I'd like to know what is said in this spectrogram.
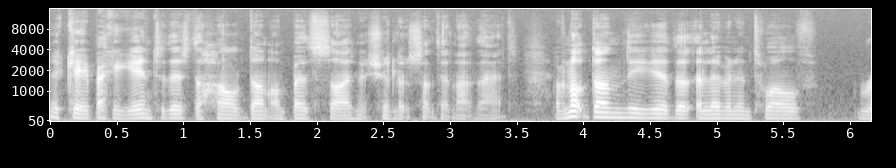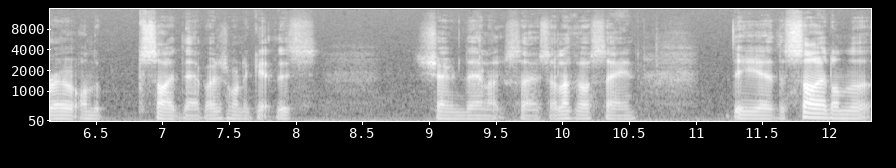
Okay, back again. So there's the hull done on both sides, and it should look something like that. I've not done the uh, the 11 and 12 row on the side there, but I just want to get this shown there like so. So like I was saying, the uh, the side on the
